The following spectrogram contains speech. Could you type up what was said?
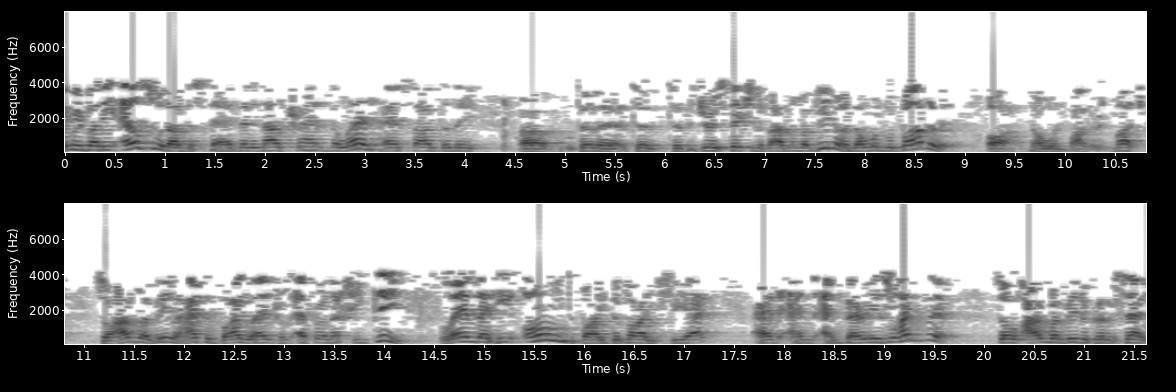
everybody else would understand that it now the land passed on to the uh, to the to, to the jurisdiction of Avram Avinu, and no one would bother it, or no one bothered it much. So Avram Avinu had to buy land from Ephron Achiti, land that he owned by divine fiat, and and and bury his wife there. So Avram Avinu could have said,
